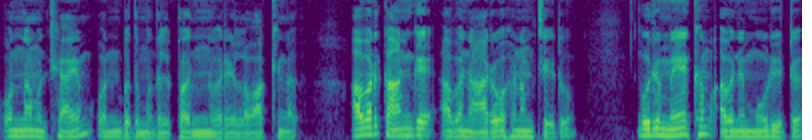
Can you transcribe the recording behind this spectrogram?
ഒന്നാം അധ്യായം ഒൻപത് മുതൽ പതിനൊന്ന് വരെയുള്ള വാക്യങ്ങൾ. അവർ കാണെ അവൻ ആരോഹണം ചെയ്തു. ഒരു മേഘം അവനെ മൂടിയിട്ട്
